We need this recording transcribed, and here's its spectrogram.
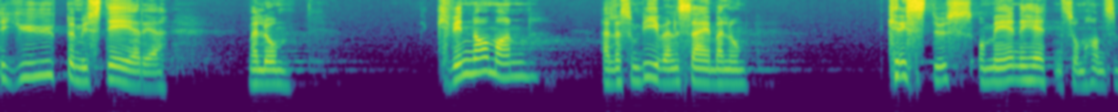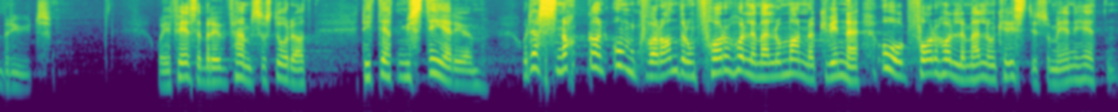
det dype mysteriet mellom kvinne og mann, eller som Bibelen sier, mellom Kristus og menigheten som hans brud. Og I Efeserbrevet 5 så står det at dette er et mysterium. Og Der snakker han om hverandre, om forholdet mellom mann og kvinne og forholdet mellom Kristus og menigheten.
